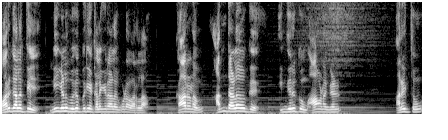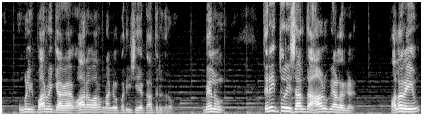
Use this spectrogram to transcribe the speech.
வருங்காலத்தில் நீங்களும் மிகப்பெரிய கலைஞராக கூட வரலாம். காரணம் அந்த அளவுக்கு இங்கிருக்கும் ஆவணங்கள் அனைத்தும் உங்களின் பார்வைக்காக வார வாரம் நாங்கள் பதிவு செய்ய காத்திருக்கிறோம். மேலும் திரைத்துறை சார்ந்த ஆளுமையாளர்கள் பலரையும்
